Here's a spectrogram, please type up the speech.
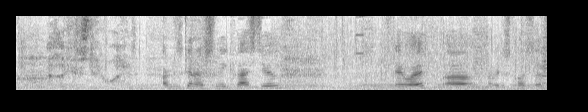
I'd like you to stay quiet. I'm just gonna sneak past you. Stay away. Um, let me just close this.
